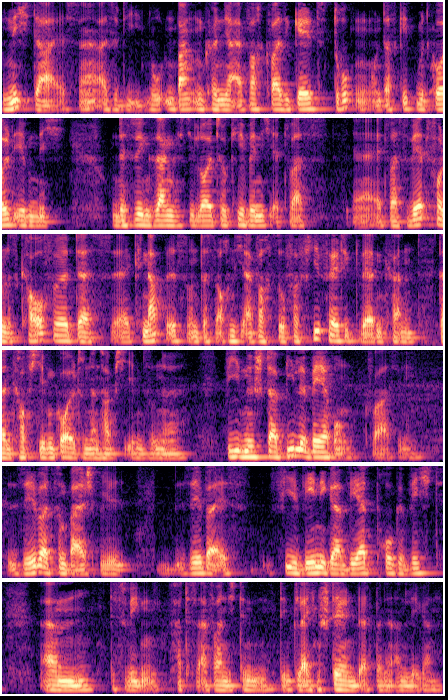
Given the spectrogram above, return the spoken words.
nicht da ist. Ne? Also die Notenbanken können ja einfach quasi Geld drucken und das geht mit Gold eben nicht. Und deswegen sagen sich die Leute, okay, wenn ich etwas äh, etwas Wertvolles kaufe, das äh, knapp ist und das auch nicht einfach so vervielfältigt werden kann, dann kaufe ich eben Gold und dann habe ich eben so eine, wie eine stabile Währung quasi. Silber zum Beispiel, Silber ist viel weniger wert pro Gewicht, ähm, deswegen hat es einfach nicht den, den gleichen Stellenwert bei den Anlegern.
